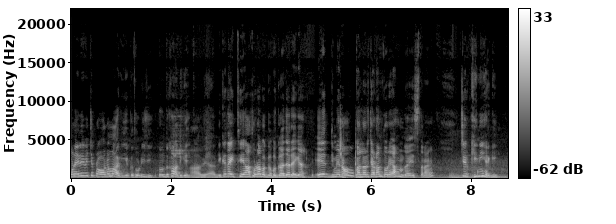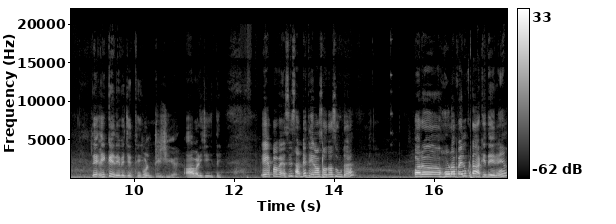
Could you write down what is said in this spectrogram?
ਹੁਣ ਇਹਦੇ ਵਿੱਚ ਪ੍ਰੋਬਲਮ ਆ ਗਈ ਇੱਕ ਥੋੜੀ ਜੀ ਤੁਹਾਨੂੰ ਦਿਖਾ ਦਈਏ। ਆ ਵੀ ਆ ਵੀ। ਇੱਕ ਤਾਂ ਇੱਥੇ ਆ ਥੋੜਾ ਬੱਗਾ ਬੱਗਾ ਜਿਹਾ ਰਹਿ ਗਿਆ। ਇਹ ਜਿਵੇਂ ਨਾ ਉਹ ਕਲਰ ਚੜਨ ਤੋਂ ਰਿਹਾ ਹੁੰਦਾ ਇਸ ਤਰ੍ਹਾਂ। ਚਿਰਖੀ ਨਹੀਂ ਹੈਗੀ। ਤੇ ਇੱਕ ਇਹਦੇ ਵਿੱਚ ਇੱਥੇ। ਬੁਣਤੀ ਜੀ ਹੈ। ਆਹ ਵਾਲੀ ਚੀਜ਼ ਤੇ। ਇਹ ਆਪਾਂ ਵੈਸੇ 1350 ਦਾ ਸੂਟ ਹੈ। ਪਰ ਹੁਣ ਆਪਾਂ ਇਹਨੂੰ ਘਟਾ ਕੇ ਦੇ ਰਹੇ ਹਾਂ।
